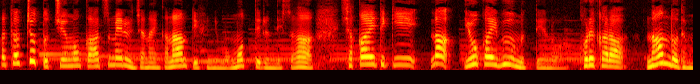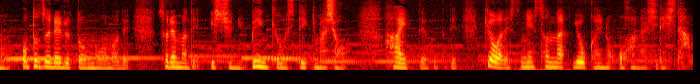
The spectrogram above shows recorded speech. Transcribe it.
またちょっと注目を集めるんじゃないかなっていうふうにも思ってるんですが、社会的な妖怪ブームっていうのはこれから何度でも訪れると思うので、それまで一緒に勉強していきましょう。はい、ということで、今日はですね、そんな妖怪のお話でした。ワン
